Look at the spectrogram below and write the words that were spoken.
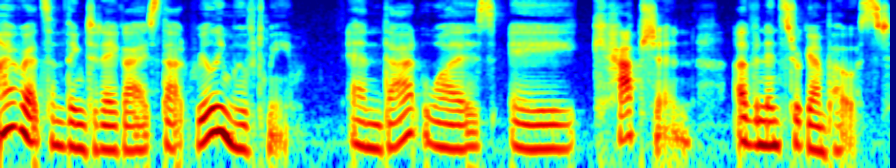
I read something today, guys, that really moved me. And that was a caption of an Instagram post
